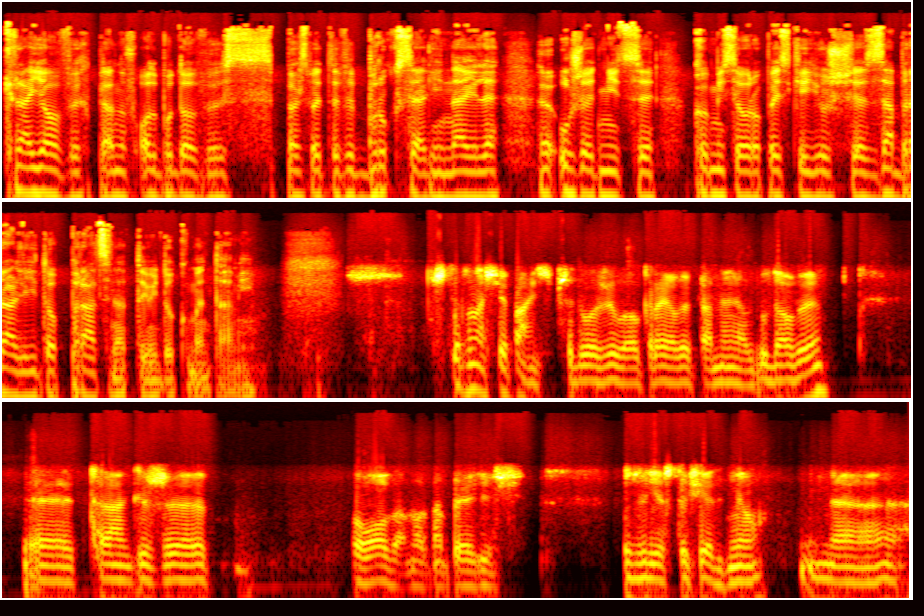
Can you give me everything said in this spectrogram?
krajowych planów odbudowy z perspektywy Brukseli? Na ile urzędnicy Komisji Europejskiej już się zabrali do pracy nad tymi dokumentami? 14 państw przedłożyło krajowe plany odbudowy. E, także połowa, można powiedzieć, z 27 e,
